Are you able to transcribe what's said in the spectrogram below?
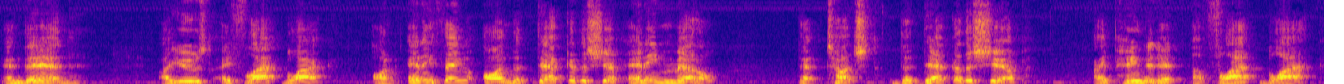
And then I used a flat black on anything on the deck of the ship, any metal that touched the deck of the ship, I painted it a flat black.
